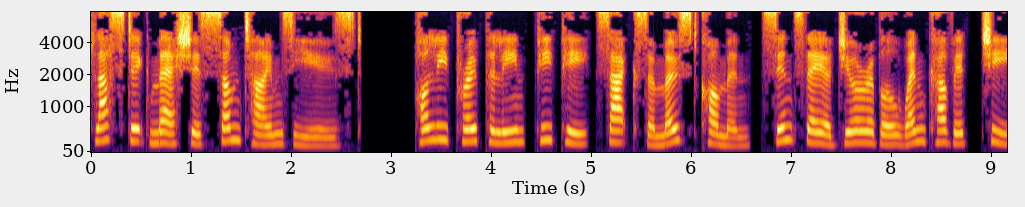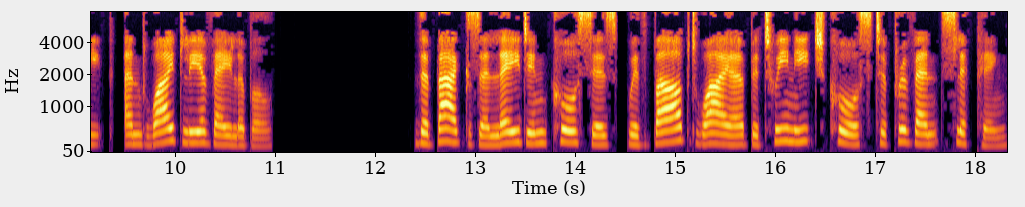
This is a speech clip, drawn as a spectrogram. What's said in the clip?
Plastic mesh is sometimes used. Polypropylene PP sacks are most common, since they are durable when covered, cheap, and widely available. The bags are laid in courses, with barbed wire between each course to prevent slipping.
